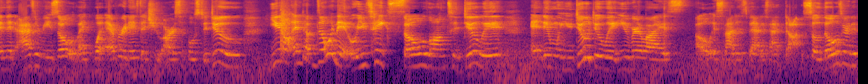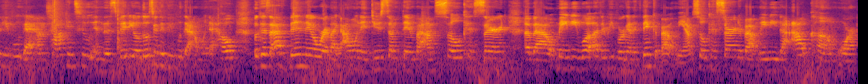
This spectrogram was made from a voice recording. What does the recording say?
And then as a result, like whatever it is that you are supposed to do, you don't end up doing it or you take so long to do it. And then when you do do it, you realize oh it's not as bad as i thought. So those are the people that i'm talking to in this video. Those are the people that i want to help because i've been there where like i want to do something but i'm so concerned about maybe what other people are going to think about me. I'm so concerned about maybe the outcome or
